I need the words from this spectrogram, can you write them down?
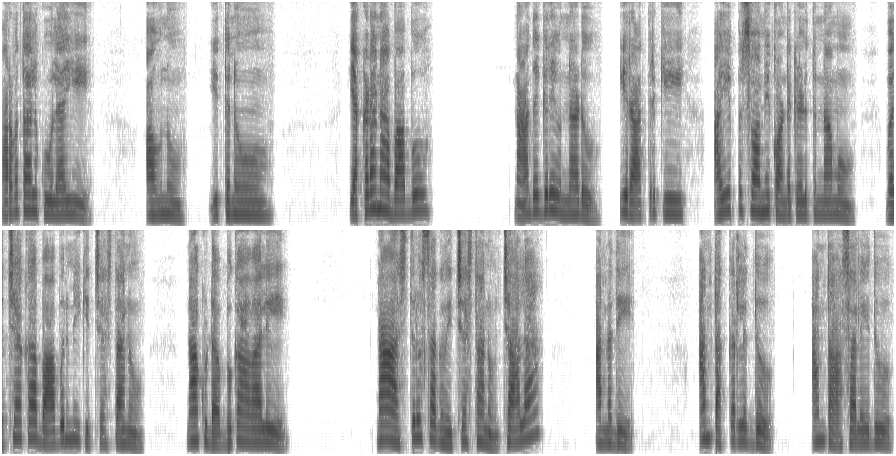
పర్వతాలు కూలాయి అవును ఇతను ఎక్కడా నా బాబు? నా దగ్గరే ఉన్నాడు. ఈ రాత్రికి అయ్యప్ప స్వామి కొండకెళ్తున్నాము. వచ్చాక బాబుని మీకు ఇచ్చేస్తాను నాకు డబ్బు కావాలి. నా ఆస్తిలో సగం ఇచ్చేస్తాను. చాలా? అన్నది. అంత అక్కర్లేదు అంత ఆశ లేదు.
